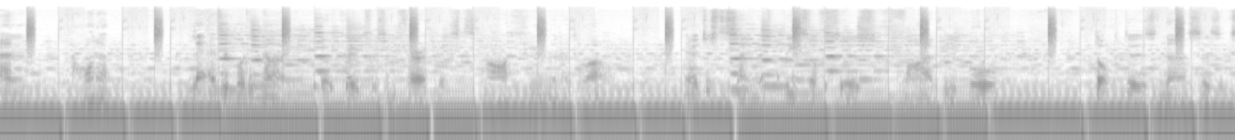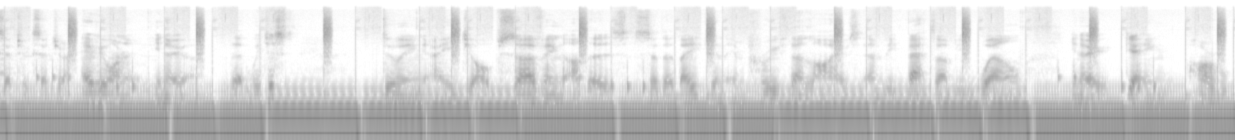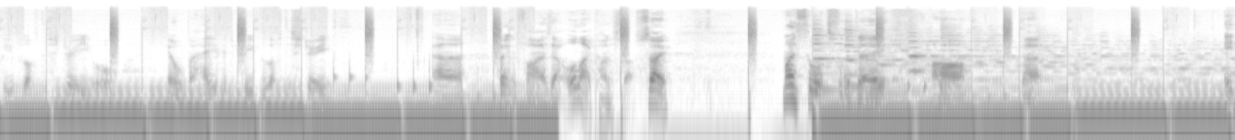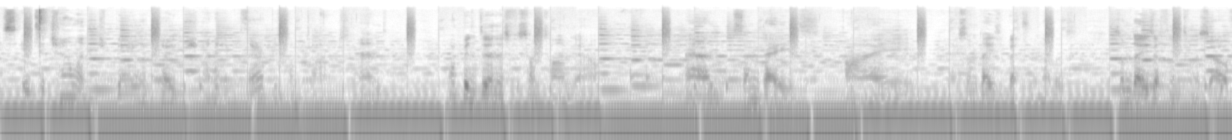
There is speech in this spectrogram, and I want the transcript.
And I want to let everybody know coaches and therapists are human as well. You know, just the same as police officers, fire people, doctors, nurses, etc., etc. Everyone, you know, that we're just doing a job, serving others so that they can improve their lives and be better, be well, you know, getting horrible people off the street or ill behaved people off the street, uh, putting fires out, all that kind of stuff. So, my thoughts for the day are that it's it's a challenge being a coach and a hypnotherapist sometimes, and I've been doing this for some time now. And some days I, you know, some days are better than others. Some days I think to myself,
